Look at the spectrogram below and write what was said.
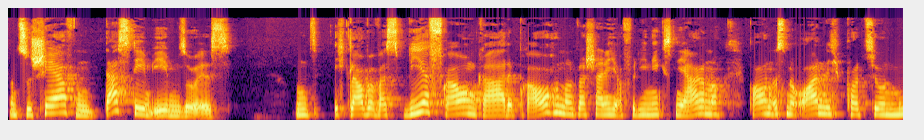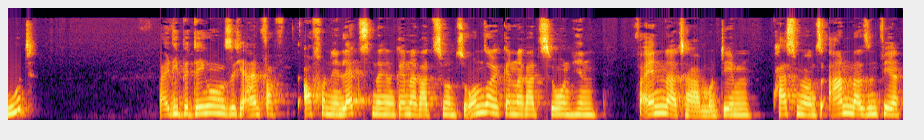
und zu schärfen, dass dem eben so ist. Und ich glaube, was wir Frauen gerade brauchen und wahrscheinlich auch für die nächsten Jahre noch brauchen, ist eine ordentliche Portion Mut, weil die Bedingungen sich einfach auch von den letzten Generationen zu unserer Generation hin verändert haben. Und dem passen wir uns an. Da sind wir,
